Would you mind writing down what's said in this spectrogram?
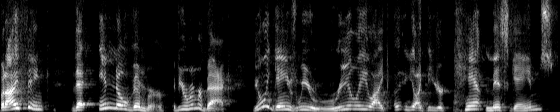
But I think that in November, if you remember back, the only games we really like, uh, like your can't miss games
